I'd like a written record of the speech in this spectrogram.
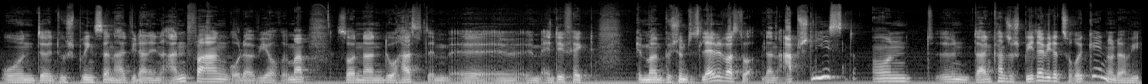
und äh, du springst dann halt wieder an den Anfang oder wie auch immer, sondern du hast im, äh, im Endeffekt immer ein bestimmtes Level, was du dann abschließt und äh, dann kannst du später wieder zurückgehen oder wie?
